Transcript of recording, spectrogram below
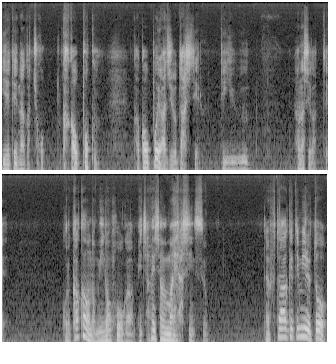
入れてなんかチョコ、カカオっぽく、カカオっぽい味を出してるっていう話があって、これカカオの実の方がめちゃめちゃうまいらしいんですよ。で蓋開けてみると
